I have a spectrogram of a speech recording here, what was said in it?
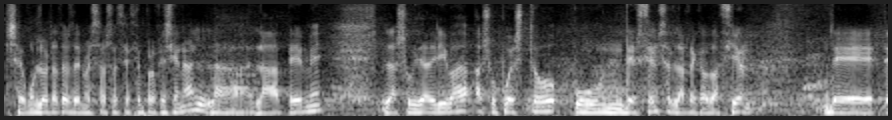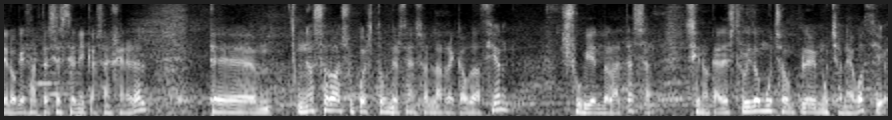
según los datos de nuestra asociación profesional, la, APM, la subida del IVA ha supuesto un descenso en la recaudación de, lo que es artes escénicas en general. Eh, no solo ha supuesto un descenso en la recaudación, subiendo la tasa, sino que ha destruido mucho empleo y mucho negocio.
